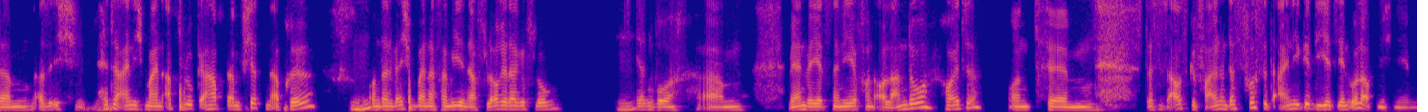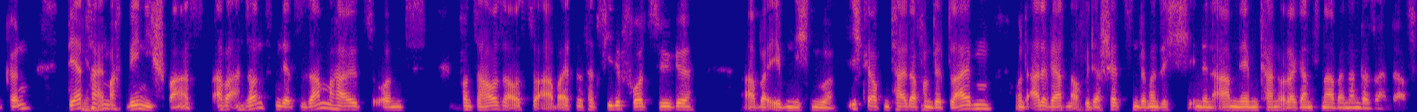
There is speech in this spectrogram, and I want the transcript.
Ähm, also ich hätte eigentlich meinen Abflug gehabt am 4. April mhm. und dann wäre ich mit meiner Familie nach Florida geflogen. Mhm. Irgendwo ähm, wären wir jetzt in der Nähe von Orlando heute. Und ähm, das ist ausgefallen und das frustet einige, die jetzt ihren Urlaub nicht nehmen können. Der ja. Teil macht wenig Spaß, aber ansonsten der Zusammenhalt und von zu Hause aus zu arbeiten, das hat viele Vorzüge, aber eben nicht nur. Ich glaube, ein Teil davon wird bleiben und alle werden auch wieder schätzen, wenn man sich in den Arm nehmen kann oder ganz nah beieinander sein darf.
